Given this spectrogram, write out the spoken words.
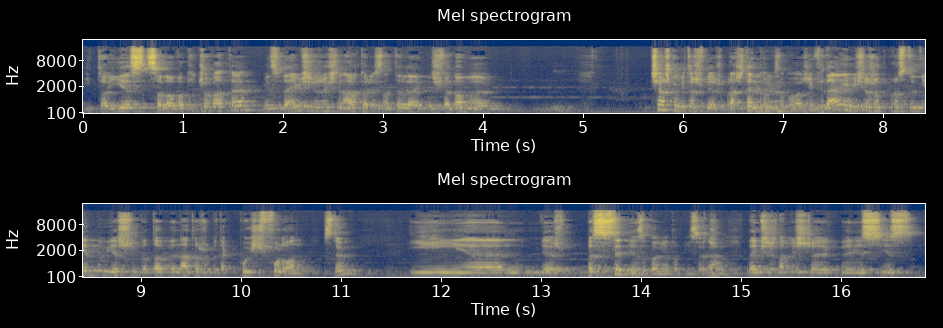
i to jest celowo kiczowate, więc wydaje mi się, że jeśli ten autor jest na tyle świadomy ciężko mi też, wiesz, brać ten komiks na poważnie. Wydaje mi się, że on po prostu nie był jeszcze gotowy na to, żeby tak pójść full on z tym i e, wiesz, bezwstydnie zupełnie to pisać. Tak. Wydaje mi się, że tam jeszcze jest, jest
